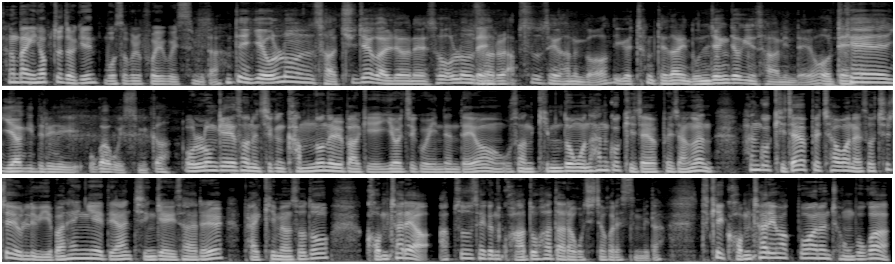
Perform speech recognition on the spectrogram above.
상당히 협조적인 모습을 보이고 있습니다. 근데 이게 언론사 취재 관련해서 언론사를 네. 압수수색하는 것 이거 참 대단히 논쟁적인 사안인데요. 어떻게 네. 이야기들이 오가고 있습니까? 언론계에서는 지금 감론을박이 이어지고 있는데요. 우선 김동훈 한국기자협회장은 한국기자협회 차원에서 취재윤리 위반 행위에 대한 징계 의사를 밝히면서도 검찰의 압수수색은 과도하다라고 지적을 했습니다. 특히 검찰이 확보하는 정보가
